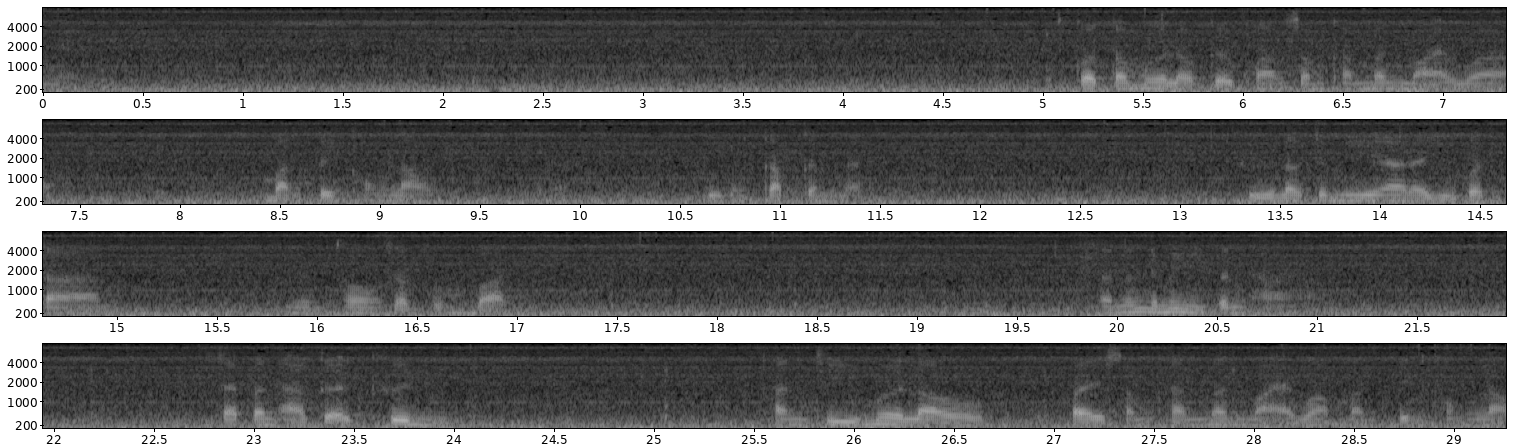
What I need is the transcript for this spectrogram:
เนี่ย ก็ต่อเมื่อเราเกิดความสำคัญมั่นหมายว่ามันเป็นของเราดูมันกลับกันนะ คือเราจะมีอะไรอยู่ก็ตาม เงินทองทรัพย์สมบัติ อันนั้นจะไม่มีปัญหา แต่ปัญหาเกิดขึ้น ทันทีเมื่อเราไปสำคัญมั่นหมายว่ามันเป็นของเรา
